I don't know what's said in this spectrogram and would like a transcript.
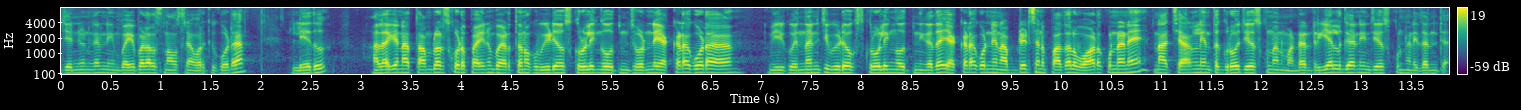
జెన్యున్గా నేను భయపడాల్సిన అవసరం ఎవరికి కూడా లేదు. అలాగే నా తంబ్లర్స్ కూడా పైన పెడతాను. ఒక వీడియో స్క్రోలింగ్ అవుతుంది చూడండి. ఎక్కడ కూడా మీకు ఇందా నుంచి వీడియో స్క్రోలింగ్ అవుతుంది కదా ఎక్కడ కూడా నేను అప్డేట్స్ అనే పదాలు వాడకుండానే నా ఛానల్ ఇంత గ్రో చేసుకున్నాను అనమాట రియల్గా నేను చేసుకుంటున్నాను ఇదంతా.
